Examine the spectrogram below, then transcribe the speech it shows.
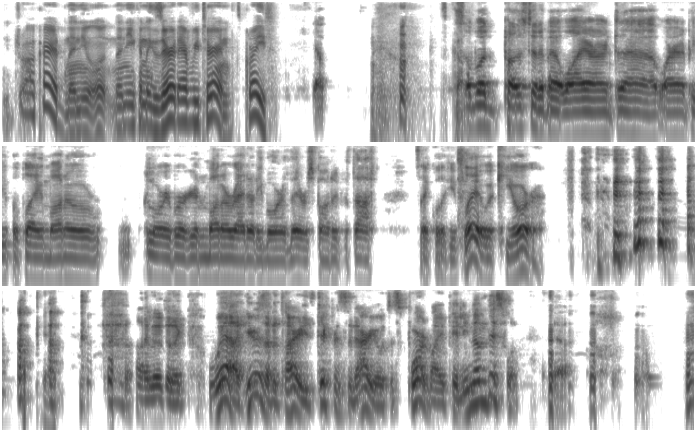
You draw a card, and then you then you can exert every turn. It's great. Yep. it's Someone posted about why aren't uh, why aren't people playing mono glory burger and mono red anymore, and they responded with that. It's like, well, if you play it with Kiora, okay. I looked at like, well, here's an entirely different scenario to support my opinion on this one. Yeah.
